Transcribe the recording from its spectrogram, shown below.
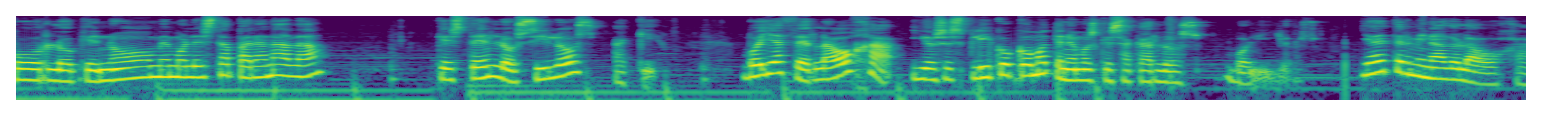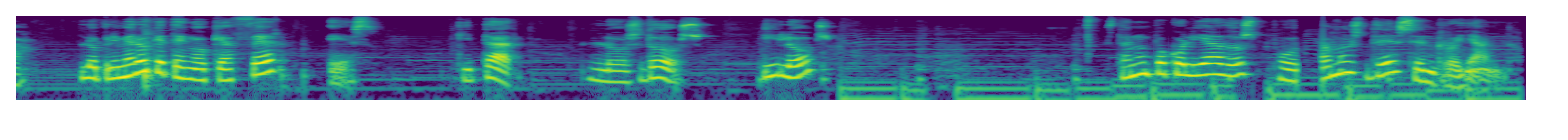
por lo que no me molesta para nada que estén los hilos aquí. Voy a hacer la hoja y os explico cómo tenemos que sacar los bolillos. Ya he terminado la hoja. Lo primero que tengo que hacer es quitar los dos hilos. Están un poco liados, pues vamos desenrollando.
